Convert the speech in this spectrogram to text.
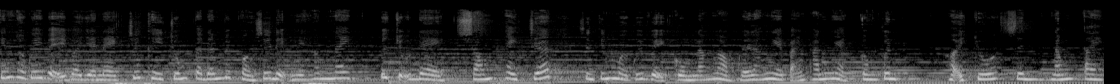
Kính thưa quý vị, và giờ này trước khi chúng ta đến với phần sứ điệp ngày hôm nay với chủ đề Sống hay chết, xin kính mời quý vị cùng lắng lòng để lắng nghe bản thánh nhạc công vinh. Hỡi Chúa xin nắm tay.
